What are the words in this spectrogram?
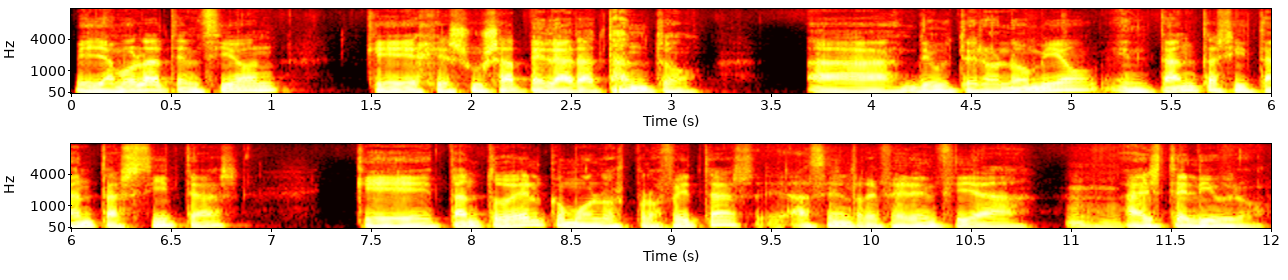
Me llamó la atención que Jesús apelara tanto a Deuteronomio en tantas y tantas citas que tanto él como los profetas hacen referencia a este libro.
